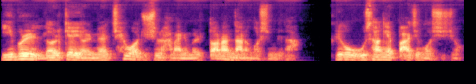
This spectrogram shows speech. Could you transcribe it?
입을 넓게 열면 채워주실 하나님을 떠난다는 것입니다. 그리고 우상에 빠진 것이죠.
